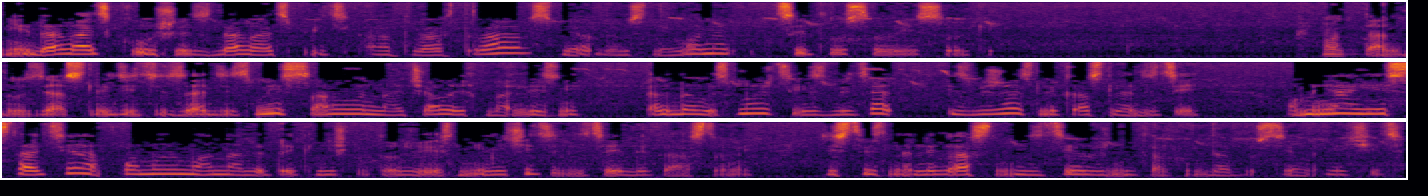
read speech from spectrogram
Не давать кушать, давать пить отвар трав с медом, с лимоном, цитрусовые соки. Вот так, друзья, следите за детьми с самого начала их болезни, когда вы сможете избежать, избежать лекарств для детей. У меня есть статья, по-моему, она в этой книжке тоже есть. Не лечите детей лекарствами. Действительно, лекарствами детей уже никак недопустимо лечить.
